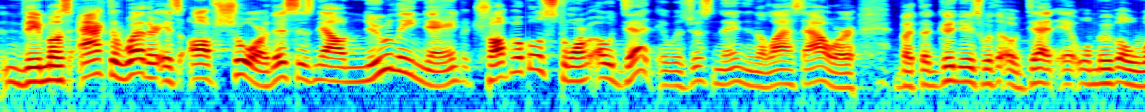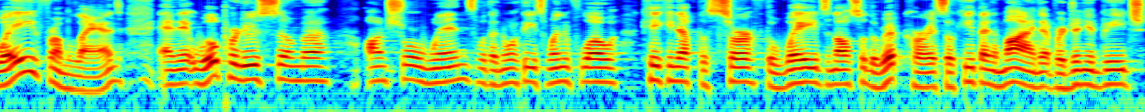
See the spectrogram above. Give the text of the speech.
The most active weather is offshore. This is now newly named Tropical Storm Odette. It was just named in the last hour, but the good news with Odette, it will move away from land and it will produce some uh, onshore winds with a northeast wind flow kicking up the surf, the waves, and also the rip current. So keep that in mind at Virginia Beach,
